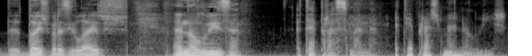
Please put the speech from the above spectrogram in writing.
de dois brasileiros. Ana Luísa, até para a semana. Até para a semana, Luís.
